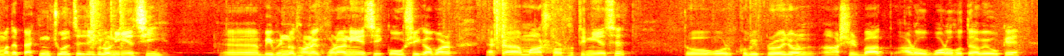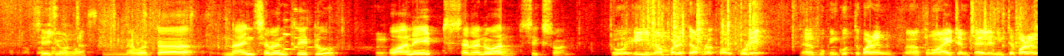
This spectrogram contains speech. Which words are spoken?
আমাদের প্যাকিং চলছে যেগুলো নিয়েছি বিভিন্ন ধরনের ঘোড়া নিয়েছি কৌশিক আবার একটা মা সরস্বতী নিয়েছে তো ওর খুবই প্রয়োজন আশীর্বাদ আরও বড় হতে হবে ওকে। সেই জন্য নাম্বারটা nine seven three two one eight seven one six one তো এই নাম্বারেতে আমরা কল করে বুকিং করতে পারেন কোনো আইটেম চাইলে নিতে পারেন।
